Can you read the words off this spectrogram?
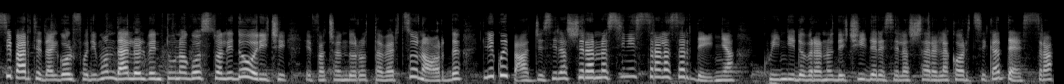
Si parte dal Golfo di Mondello il 21 agosto alle 12 e facendo rotta verso nord, gli equipaggi si lasceranno a sinistra la Sardegna, quindi dovranno decidere se lasciare la Corsica a destra,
